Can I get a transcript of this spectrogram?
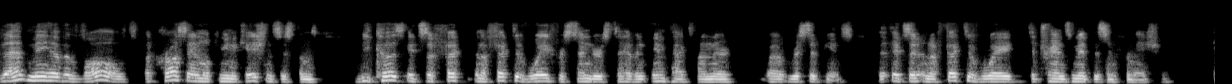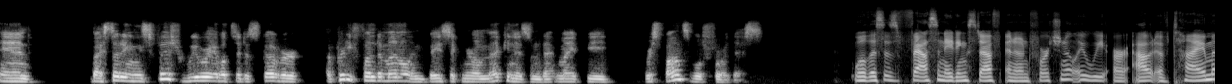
that may have evolved across animal communication systems because it's effect- an effective way for senders to have an impact on their uh, recipients. It's an effective way to transmit this information. And by studying these fish, we were able to discover a pretty fundamental and basic neural mechanism that might be responsible for this. Well, this is fascinating stuff, and unfortunately, we are out of time.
